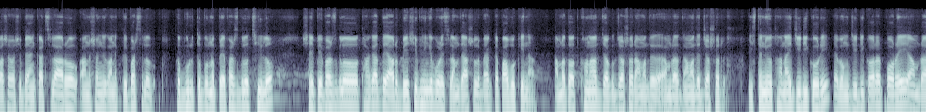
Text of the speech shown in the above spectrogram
পাশাপাশি ব্যাংক কার্ড ছিল আরও আনুষঙ্গিক অনেক পেপার ছিল, খুব গুরুত্বপূর্ণ পেপারসগুলো ছিল। সেই পেপারসগুলো থাকাতে আরও বেশি ভেঙে পড়েছিলাম যে আসলে ব্যাগটা পাবো কি না আমরা তৎক্ষণাৎ যশোর আমাদের, আমরা, আমাদের যশোর স্থানীয় থানায় জিডি করি এবং জিডি করার পরেই আমরা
